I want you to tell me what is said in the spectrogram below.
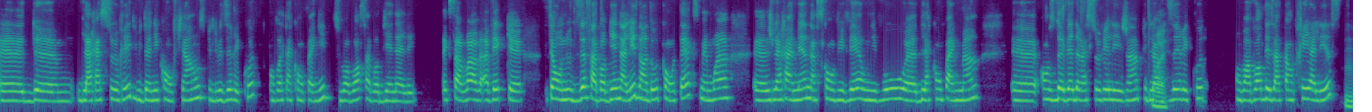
euh, de, la rassurer, de lui donner confiance, puis de lui dire, écoute, on va t'accompagner, tu vas voir, ça va bien aller. Fait que ça va avec... Euh, on nous disait ça va bien aller dans d'autres contextes, mais moi, euh, je le ramène à ce qu'on vivait au niveau de l'accompagnement. on se devait de rassurer les gens puis de leur dire, écoute, on va avoir des attentes réalistes. Mm.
